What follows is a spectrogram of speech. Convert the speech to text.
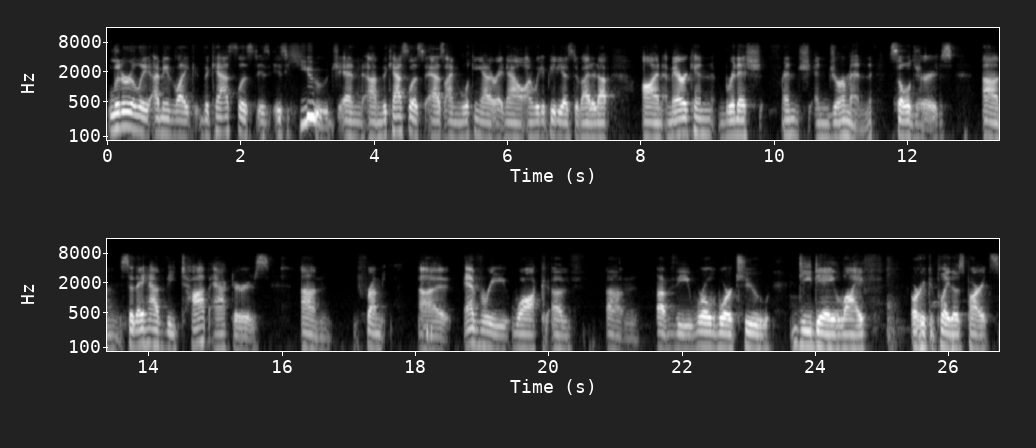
literally, I mean, like the cast list is is huge, and um, the cast list, as I'm looking at it right now on Wikipedia, is divided up on American, British, French, and German soldiers. Um, so they have the top actors um, from uh, every walk of um, of the World War II D-Day life, or who could play those parts,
